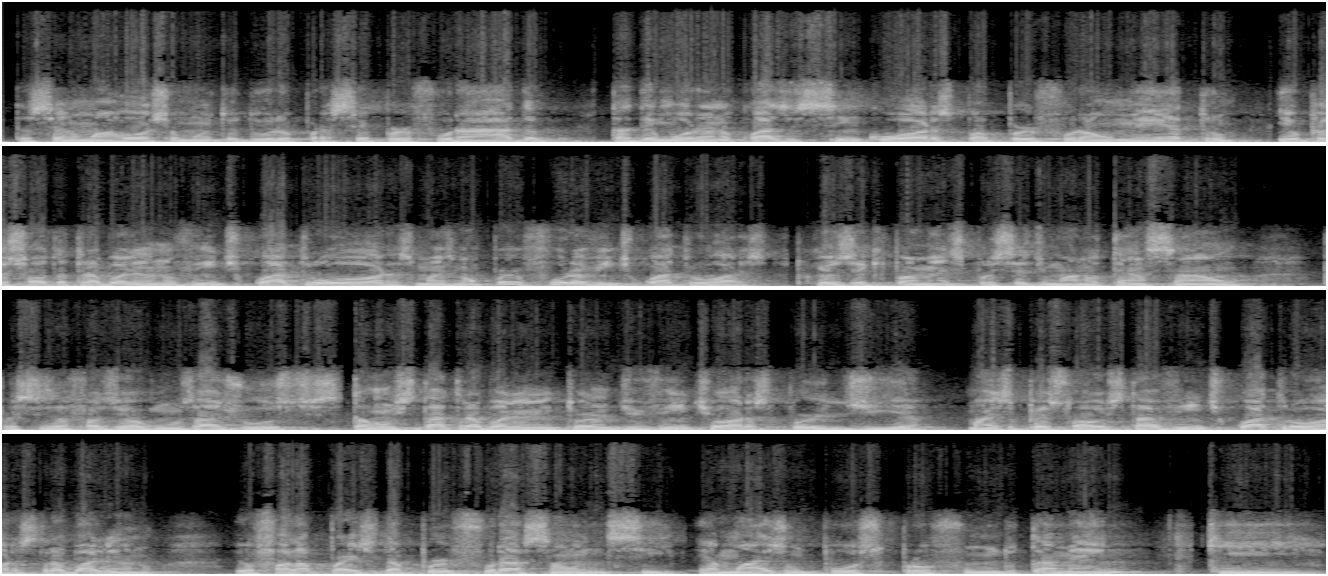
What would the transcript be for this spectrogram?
está sendo uma rocha muito dura para ser perfurada. Está demorando quase 5 horas para perfurar um metro e o pessoal está trabalhando 24 horas, mas não perfura 24 horas, porque os equipamentos precisam de manutenção, precisa fazer alguns ajustes. Então está trabalhando em torno de 20 horas por dia, mas o pessoal está 24 horas trabalhando. Eu falo a parte da perfuração em si. É mais um poço profundo também, que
